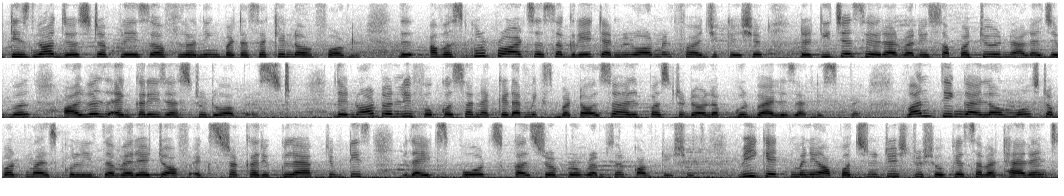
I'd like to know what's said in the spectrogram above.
It is not just a place of learning but a second home for me. The, our school provides us a great environment for education. The teachers here are very supportive and knowledgeable, always encourage us to do our best. They not only focus on academics but also help us to develop good values and discipline. One thing I love most about my school is the variety of extracurricular activities, whether it's sports, cultural programs or competitions. We get many opportunities to showcase our talents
